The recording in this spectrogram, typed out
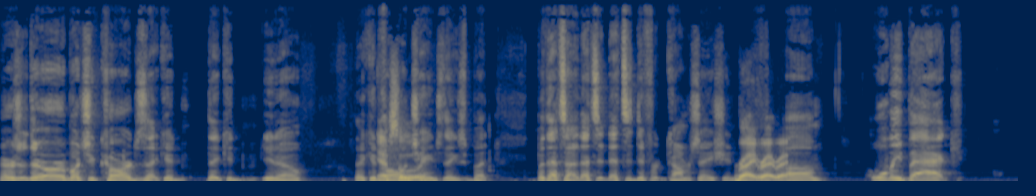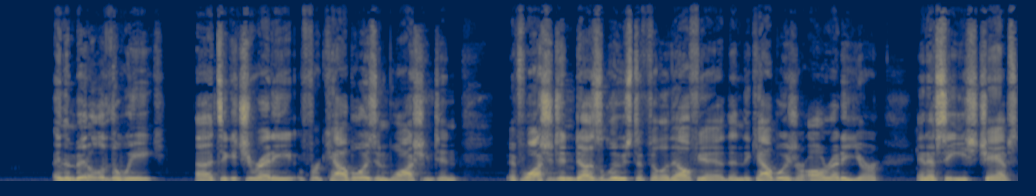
there's there are a bunch of cards that could that could you know that could fall and Absolutely. change things, but but that's a that's a that's a different conversation. Right, right, right. Um, we'll be back in the middle of the week uh, to get you ready for Cowboys in Washington. If Washington does lose to Philadelphia, then the Cowboys are already your NFC East champs.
